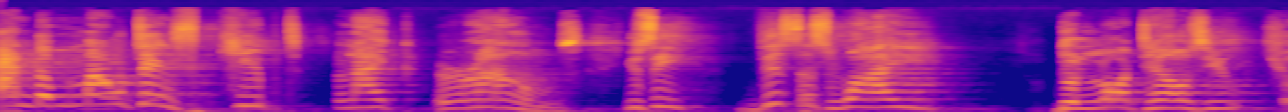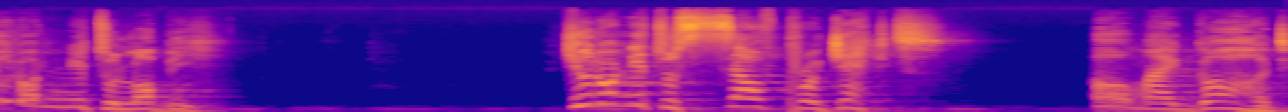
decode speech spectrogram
and the mountains kept like rams. You see, this is why the Lord tells you you don't need to lobby, you don't need to self project. Oh my God.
